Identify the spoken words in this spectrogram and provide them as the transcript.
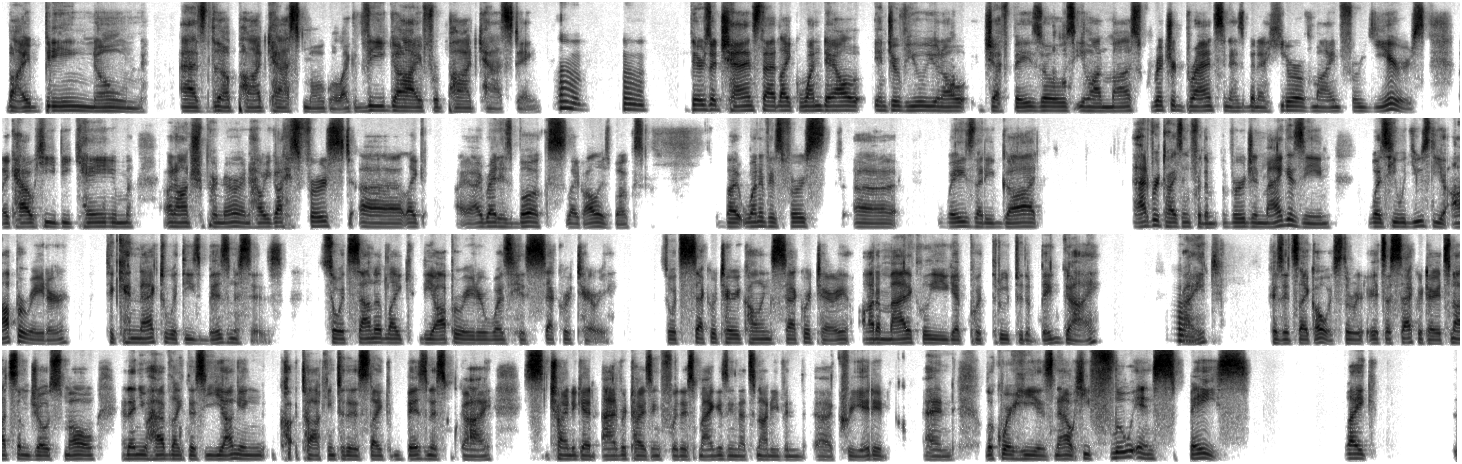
by being known as the podcast mogul, like the guy for podcasting, mm-hmm. there's a chance that like one day I'll interview, you know, Jeff Bezos, Elon Musk, Richard Branson has been a hero of mine for years, like how he became an entrepreneur and how he got his first, uh, like I, I read his books, like all his books, but one of his first uh, ways that he got advertising for the Virgin magazine was he would use the operator to connect with these businesses. So it sounded like the operator was his secretary. So it's secretary calling secretary. Automatically, you get put through to the big guy, mm. right? Because it's like, oh, it's the it's a secretary. It's not some Joe Smo. And then you have like this younging talking to this like business guy trying to get advertising for this magazine that's not even uh, created. And look where he is now. He flew in space. Like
